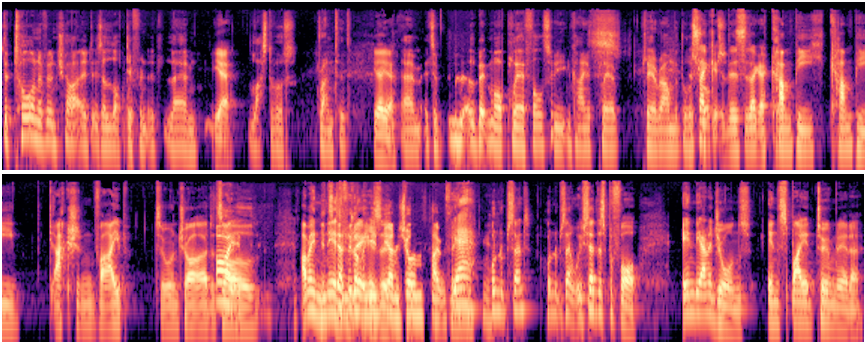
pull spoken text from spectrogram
the tone of Uncharted is a lot different to um, Yeah, Last of Us. Granted, yeah, yeah. um, it's a little bit more playful, so you can kind of play play around with those. It's like tropes. there's like a campy, campy action vibe to Uncharted. It's Oh, it- all. I mean, it's Nathan definitely got Drake the is a Indiana Jones type of thing. yeah, hundred percent, hundred percent. We've said this before. Indiana Jones inspired Tomb Raider,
